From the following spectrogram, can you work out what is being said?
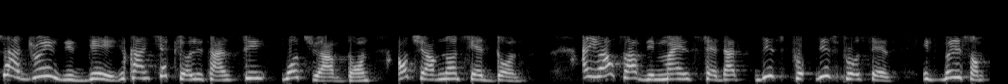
So that during the day, you can check your list and see what you have done, what you have not yet done. And you have to have the mindset that this pro- this process is based on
